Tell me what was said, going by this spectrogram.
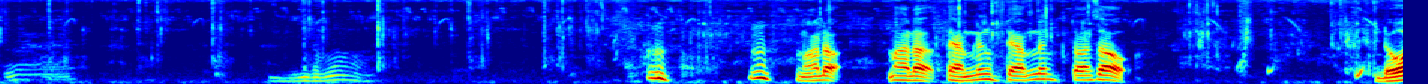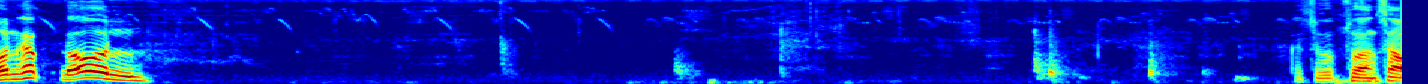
เคยเอาว่ามีกระบอกอื้อมาแล้วมาแล้วแต้มหนึ่งแต้มหนึ่งตอนเช้าโดนครับ โดนกระสูบสวงเสา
